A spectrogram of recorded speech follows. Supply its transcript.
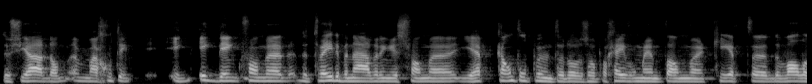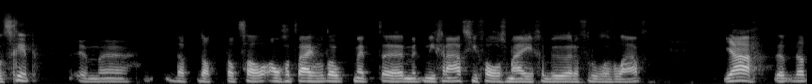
Dus ja, dan, maar goed, ik, ik, ik denk van uh, de tweede benadering is van uh, je hebt kantelpunten. Dus op een gegeven moment dan uh, keert de wal het schip. En dat, dat, dat zal ongetwijfeld ook met, met migratie volgens mij gebeuren, vroeg of laat. Ja, dat, dat,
